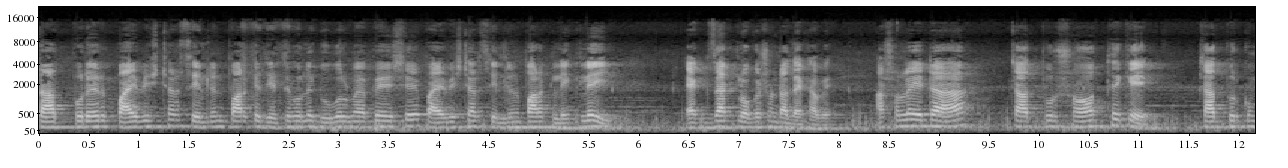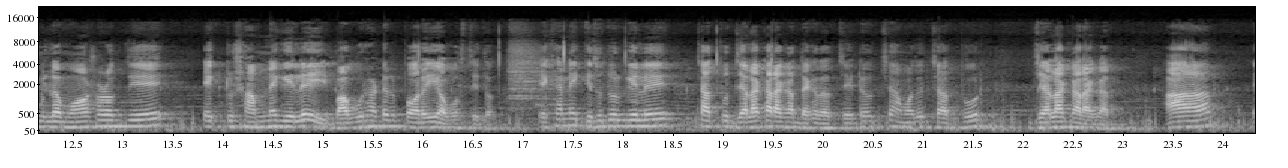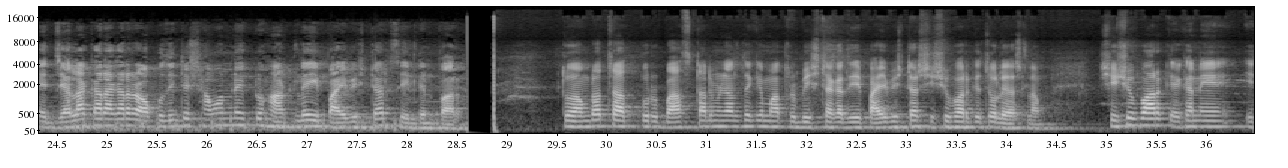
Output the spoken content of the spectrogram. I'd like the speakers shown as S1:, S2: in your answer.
S1: চাঁদপুরের five star children পার্কে যেতে হলে গুগল ম্যাপে এসে ফাইভ স্টার চিলড্রেন পার্ক লিখলেই একজ্যাক্ট লোকেশনটা দেখাবে। আসলে এটা চাঁদপুর শহর থেকে চাঁদপুর কুমিল্লা মহাসড়ক দিয়ে একটু সামনে গেলেই বাবুরহাটের পরেই অবস্থিত। এখানে কিছু দূর গেলে চাঁদপুর জেলা কারাগার দেখা যাচ্ছে। এটা হচ্ছে আমাদের চাঁদপুর জেলা কারাগার। আর এই জেলা কারাগারের অপোজিটে সামান্য একটু হাঁটলেই ফাইভ স্টার চিলড্রেন পার্ক। তো আমরা চাঁদপুর বাস টার্মিনাল থেকে মাত্র বিশ টাকা দিয়ে ফাইভ স্টার শিশু পার্কে চলে আসলাম। শিশু পার্ক এখানে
